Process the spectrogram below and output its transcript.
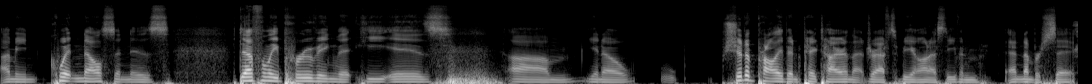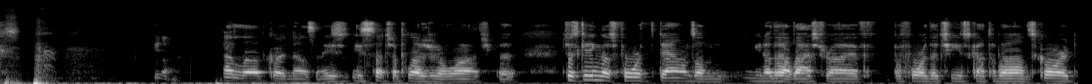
I mean, Quenton Nelson is definitely proving that he is, um, you know, should have probably been picked higher in that draft, to be honest, even at number six. yeah, I love Quenton Nelson. He's he's such a pleasure to watch. But just getting those fourth downs on you know that last drive before the Chiefs got the ball and scored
